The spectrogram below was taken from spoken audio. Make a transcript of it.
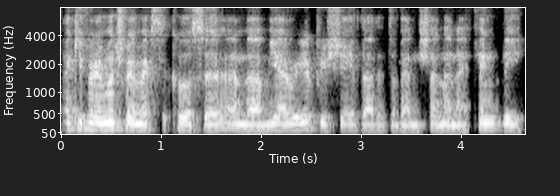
Thank you very much for your Mexico, sir. And um, yeah, I really appreciate that intervention. And I think the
